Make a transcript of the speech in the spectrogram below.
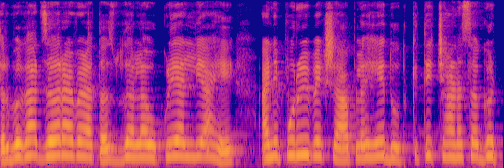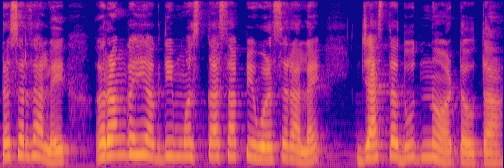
तर बघा जरा वेळातच दुधाला उकळी आली आहे आणि पूर्वीपेक्षा आपलं हे दूध किती छान असं घट्टसर झालंय. रंगही अगदी मस्त असा पिवळसर आलाय. जास्त दूध न आटवता.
